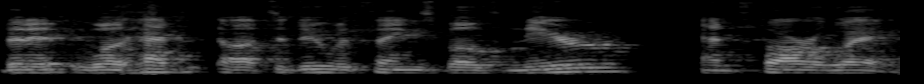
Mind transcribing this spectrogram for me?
that it was, had uh, to do with things both near and far away.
